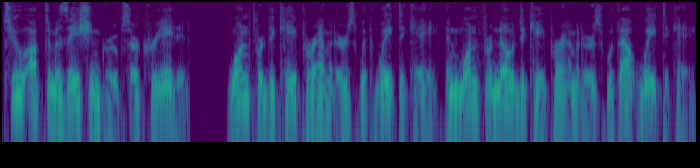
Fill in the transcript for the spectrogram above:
Two optimization groups are created, one for decay parameters with weight decay and one for no decay parameters without weight decay.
